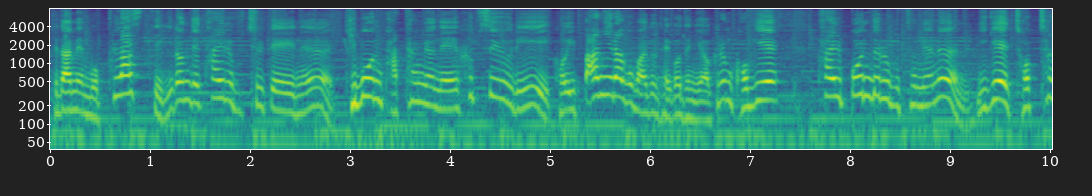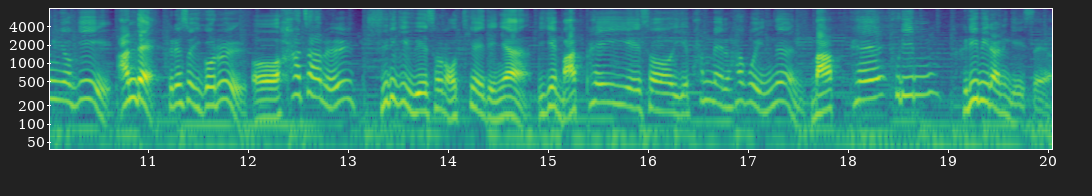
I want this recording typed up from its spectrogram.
그 다음에 뭐 플라스틱 이런 데 타일을 붙일 때에는 기본 바탕면의 흡수율이 거의 빵이라고 봐도 되거든요. 그럼 거기에 타일 본드를 붙으면은 이게 접착력이 안 돼. 그래서 이거를 어, 하자를 줄이기 위해서는 어떻게 해야 되냐? 이게 마페이에서 이게 판매를 하고 있는 마페 프림 그립이라는 게 있어요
